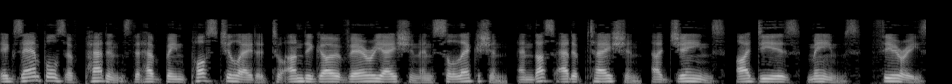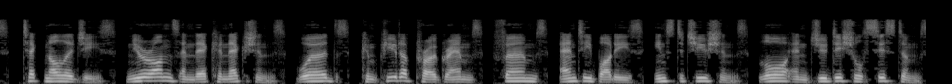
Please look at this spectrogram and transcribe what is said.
Examples of patterns that have been postulated to undergo variation and selection, and thus adaptation, are genes, ideas memes, theories, technologies, neurons and their connections, words, computer programs, firms, antibodies, institutions, law and judicial systems,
